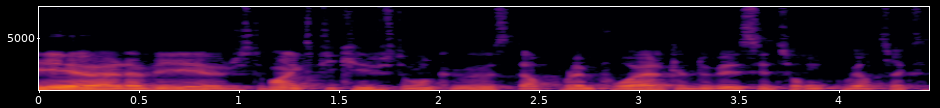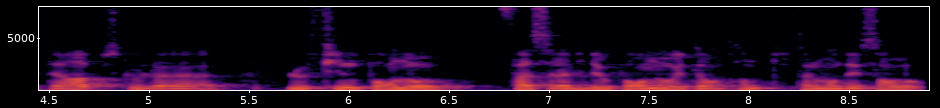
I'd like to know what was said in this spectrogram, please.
Et euh, elle avait euh, justement expliqué justement que c'était un problème pour elle, qu'elle devait essayer de se reconvertir, etc. Parce que le film porno face à la vidéo porno était en train de totalement descendre,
